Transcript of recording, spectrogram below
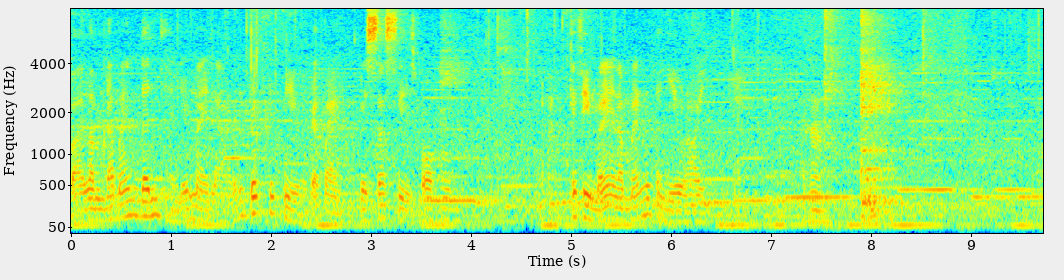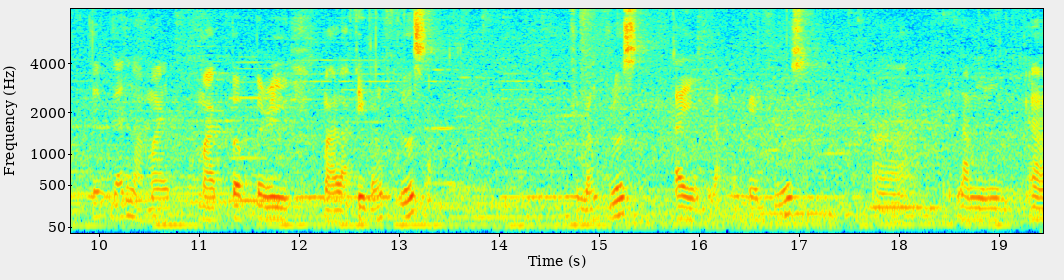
và Lâm đã bán đến thời điểm này là rất rất rất nhiều các bạn. Versace Bohem à, cái phiên bản này Lâm bán rất là nhiều rồi. À đến là My, My Burberry mà là phiên bản Plus phiên bản Plus đây là phiên Plus à, Lâm à,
